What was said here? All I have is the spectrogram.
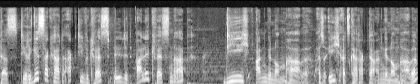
Das, die Registerkarte aktive Quests bildet alle Questen ab, die ich angenommen habe. Also ich als Charakter angenommen habe.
